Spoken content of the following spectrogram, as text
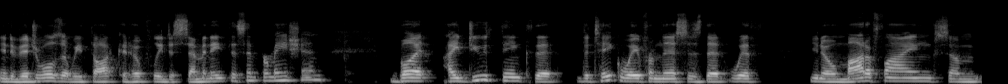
individuals that we thought could hopefully disseminate this information. But I do think that the takeaway from this is that with you know modifying some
